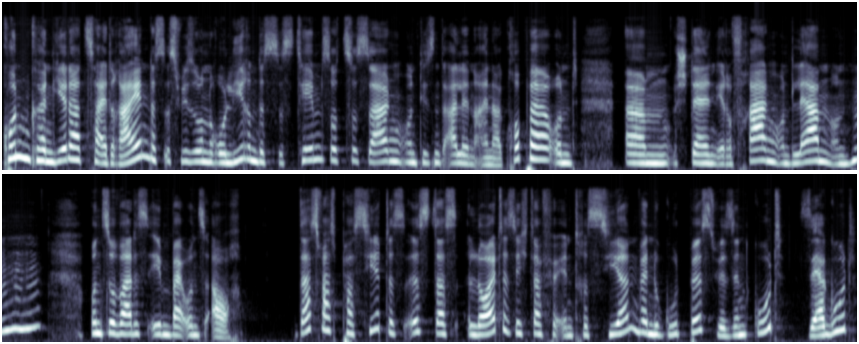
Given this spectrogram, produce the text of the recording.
Kunden können jederzeit rein. Das ist wie so ein rollierendes System sozusagen und die sind alle in einer Gruppe und ähm, stellen ihre Fragen und lernen und hm, hm, hm. und so war das eben bei uns auch. Das, was passiert ist, ist, dass Leute sich dafür interessieren, wenn du gut bist. Wir sind gut, sehr gut.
